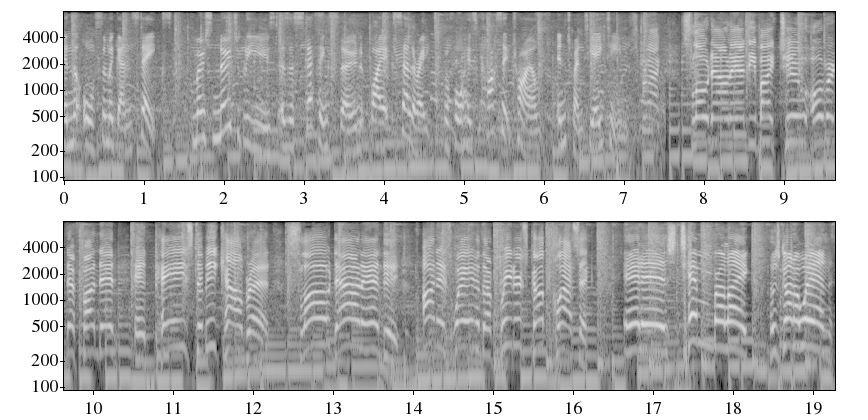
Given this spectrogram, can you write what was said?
in the Awesome Again Stakes, most notably used as a stepping stone by Accelerate before his classic triumph in 2018. Slow down Andy by two, over defunded. It pays to be Calbred. Slow down Andy on his way to the Breeders' Cup Classic. It is Timberlake who's going to win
